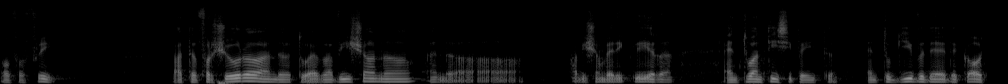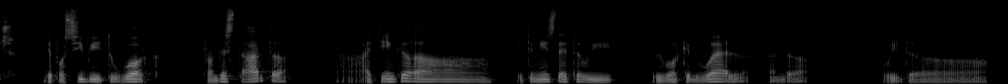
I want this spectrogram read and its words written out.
or for free. But uh, for sure, uh, and uh, to have a vision uh, and uh, a vision very clear and to anticipate and to give the, the coach the possibility to work from the start, I think it means that we, we worked well and with uh,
